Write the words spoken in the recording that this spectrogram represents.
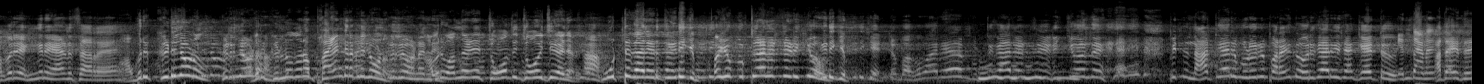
അവരെങ്ങനെയാണ് സാറേ അവർ കിടിലോണ്. കിടിലോണു? കിടിലോന്ന് കിടിലോ ഭയങ്കര കിടിലോണ്. കിടിലോണല്ലേ? അവർ വന്നു കഴിഞ്ഞാൽ ചോദ്യം ചോദിച്ചു കഴിഞ്ഞാൽ മുട്ടുകാലെടുത്ത് ഇടിക്കും. മുട്ടുകാലെടുത്ത് ഇടിക്കും ഇടിക്കും. എന്റെ ഭഗവാനെ മുട്ടുകാലെടുത്ത് ഇടിക്കുമെന്ന്. പിന്നെ നാട്ടുകാർ മുഴുവൻ പറയുന്ന ഒരു കാര്യം ഞാൻ കേട്ടു. എന്താണ്? അതായത്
